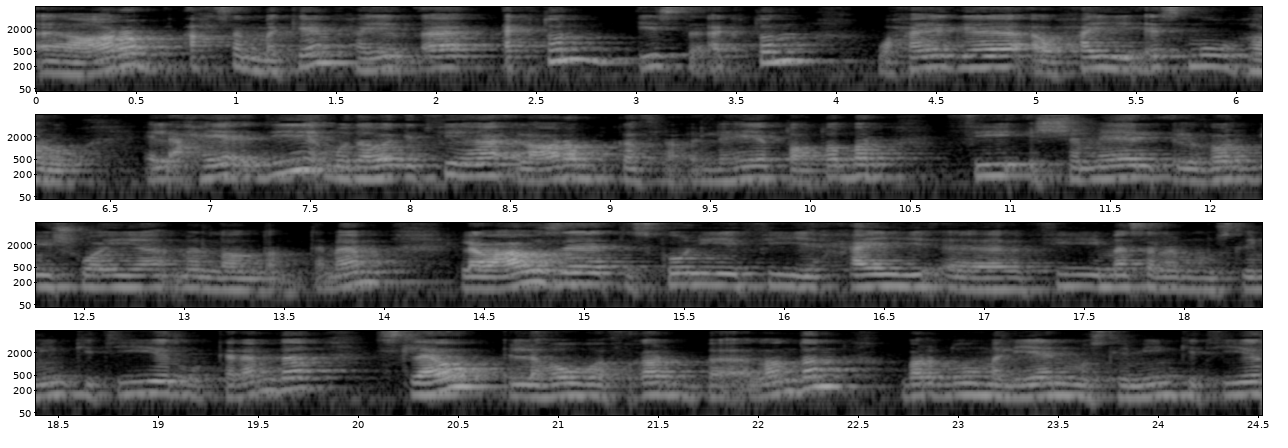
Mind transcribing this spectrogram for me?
عرب أحسن مكان هيبقى أكتون إيست أكتون وحاجة أو حي اسمه هارو. الأحياء دي متواجد فيها العرب بكثره اللي هي بتعتبر في الشمال الغربي شوية من لندن. تمام؟ لو عاوزة تسكني في حي في مثلا مسلمين كتير والكلام ده سلاو اللي هو في غرب لندن برضو مليان مسلمين كتير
